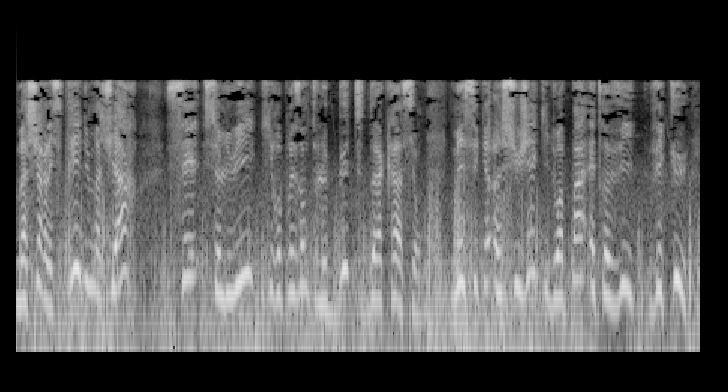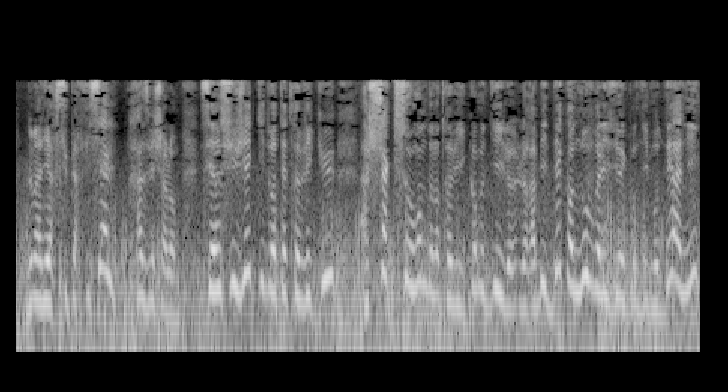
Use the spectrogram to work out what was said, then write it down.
Mashiach, l'esprit du Mashiach, c'est celui qui représente le but de la création. Mais c'est un sujet qui ne doit pas être vécu de manière superficielle. C'est un sujet qui doit être vécu à chaque seconde de notre vie. Comme dit le, rabbi, dès qu'on ouvre les yeux et qu'on dit Modéani,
